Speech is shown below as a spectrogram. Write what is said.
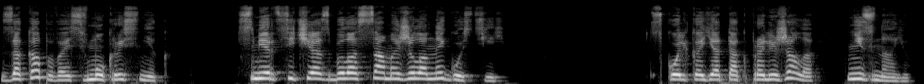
закапываясь в мокрый снег. Смерть сейчас была самой желанной гостьей. Сколько я так пролежала, не знаю.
